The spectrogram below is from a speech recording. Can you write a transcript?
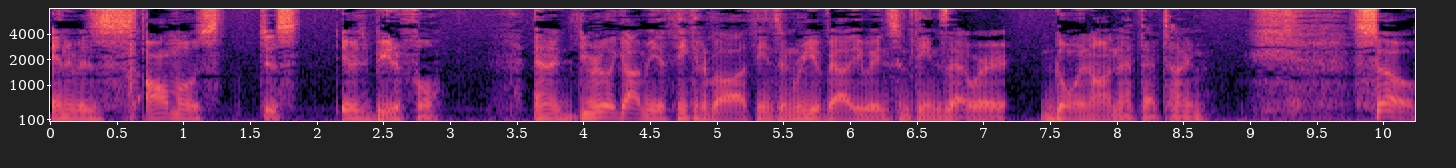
And it was almost just it was beautiful, and it really got me to thinking about a lot of things and reevaluating some things that were going on at that time. So,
